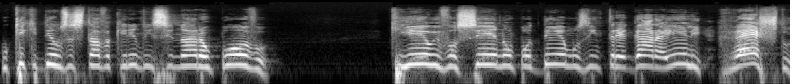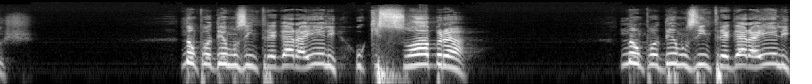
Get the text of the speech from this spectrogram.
O que, que Deus estava querendo ensinar ao povo? que eu e você não podemos entregar a Ele restos, não podemos entregar a Ele o que sobra, não podemos entregar a Ele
